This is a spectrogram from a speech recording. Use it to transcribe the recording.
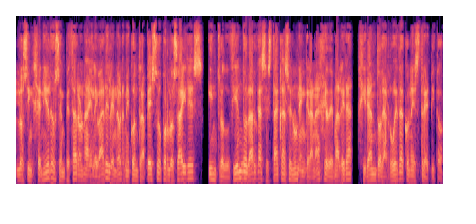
Los ingenieros empezaron a elevar el enorme contrapeso por los aires, introduciendo largas estacas en un engranaje de madera, girando la rueda con estrépito.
